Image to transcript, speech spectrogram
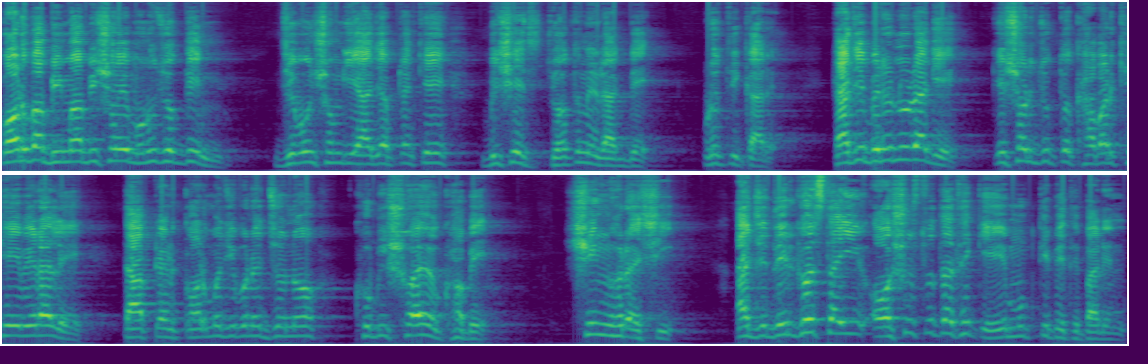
কর বা বিমা বিষয়ে মনোযোগ দিন। জীবনসঙ্গী আজ আপনাকে বিশেষ যত্নে রাখবে। প্রতিকার। কাজে বেরোনোর আগে কেশরযুক্ত খাবার খেয়ে বেরালে তা আপনার কর্মজীবনের জন্য খুবই সহায়ক হবে। সিংহ রাশি। আজ দীর্ঘস্থায়ী অসুস্থতা থেকে মুক্তি পেতে পারেন।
